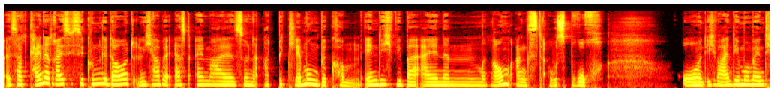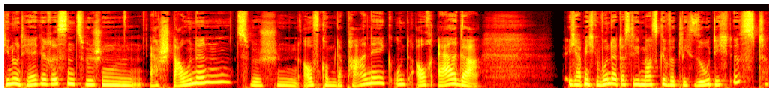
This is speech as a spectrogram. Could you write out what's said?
Es hat keine 30 Sekunden gedauert und ich habe erst einmal so eine Art Beklemmung bekommen, ähnlich wie bei einem Raumangstausbruch. Und ich war in dem Moment hin und her gerissen zwischen Erstaunen, zwischen aufkommender Panik und auch Ärger. Ich habe mich gewundert, dass die Maske wirklich so dicht ist,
